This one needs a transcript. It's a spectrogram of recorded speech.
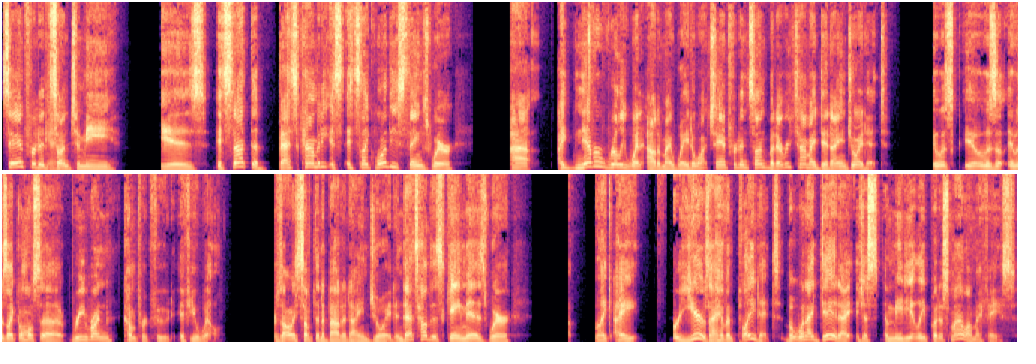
Sanford and Son to me is it's not the best comedy. It's it's like one of these things where uh I never really went out of my way to watch Sanford and Son, but every time I did, I enjoyed it. It was it was it was like almost a rerun comfort food, if you will. There's always something about it I enjoyed, and that's how this game is. Where like I for years I haven't played it, but when I did, I just immediately put a smile on my face,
